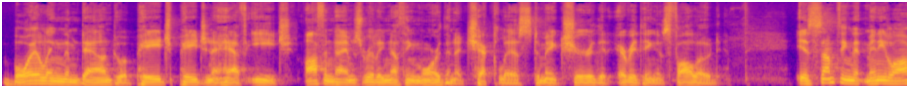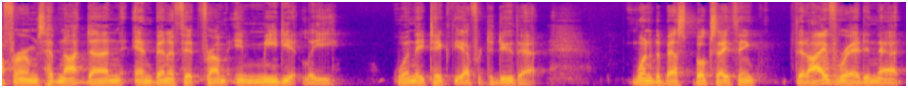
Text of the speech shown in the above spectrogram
boiling them down to a page, page and a half each, oftentimes really nothing more than a checklist to make sure that everything is followed, is something that many law firms have not done and benefit from immediately when they take the effort to do that. One of the best books I think that I've read in that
